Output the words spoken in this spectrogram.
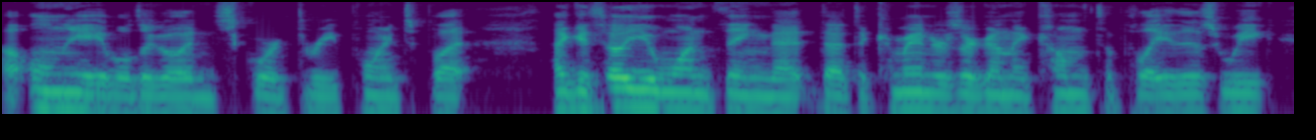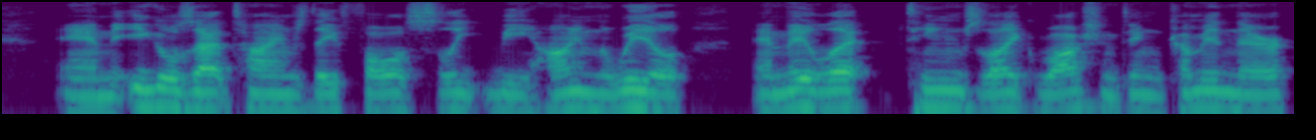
uh, only able to go ahead and score three points. But I can tell you one thing that that the Commanders are going to come to play this week, and the Eagles at times they fall asleep behind the wheel and they let teams like Washington come in there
